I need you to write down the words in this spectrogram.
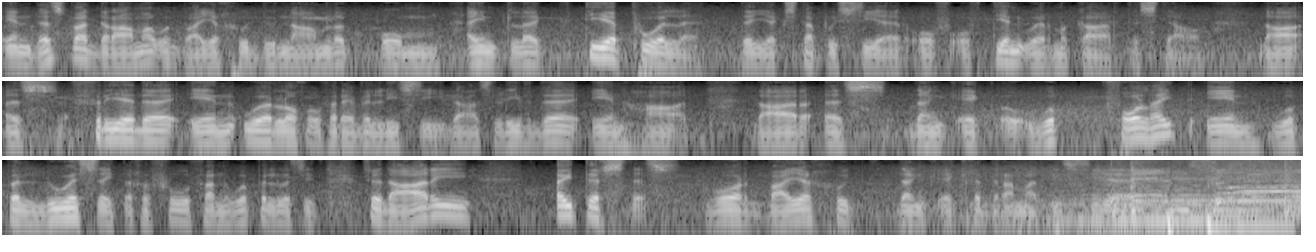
En dis wat drama ook baie goed doen naamlik om eintlik teepole te juxtaposeer of of teenoor mekaar te stel. Daar is vrede en oorlog of revolusie, daar's liefde en haat. Daar is dink ek hoop volheid en hopeloosheid, 'n gevoel van hopeloosheid. So daardie uiterstes word baie goed dink ek gedramatiseer. En soms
